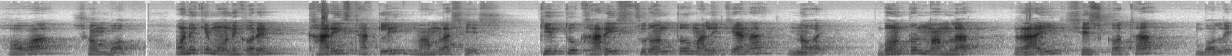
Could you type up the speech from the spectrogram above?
হওয়া সম্ভব। অনেকে মনে করেন খারিজ থাকলেই মামলা শেষ, কিন্তু খারিজ চূড়ান্ত মালিকানা নয়, বন্টন মামলার রায় শেষ কথা বলে।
